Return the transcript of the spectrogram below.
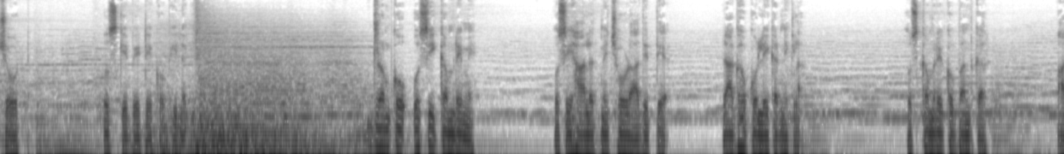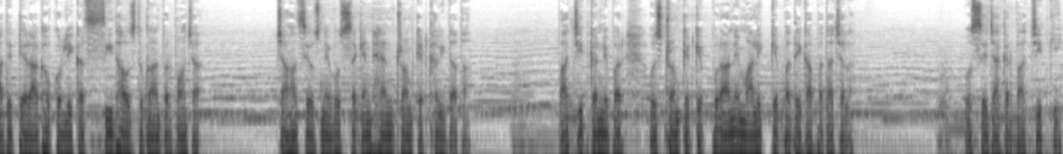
चोट उसके बेटे को भी लगी। ड्रम को उसी कमरे में, उसी हालत में छोड़ आदित्य राघव को लेकर निकला। उस कमरे को बंद कर आदित्य राघव को लेकर सीधा उस दुकान पर पहुँचा, जहाँ से उसने वो सेकेंड हैंड ड्रम किट खरीदा था। बातचीत करने पर उस ड्रम किट के पुराने मालिक के पते का पता चला। उससे जाकर बातचीत की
